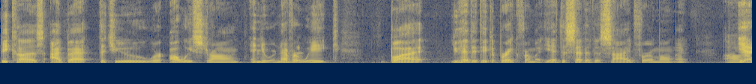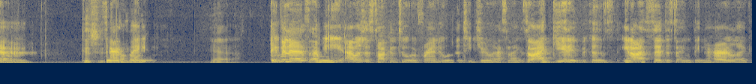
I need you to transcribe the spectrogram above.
because I bet that you were always strong and you were never weak, but you had to take a break from it. You had to set it aside for a moment. Um, yeah. Because I don't know. Yeah. Even as I mean, I was just talking to a friend who was a teacher last night, so I get it because you know I said the same thing to her. Like,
